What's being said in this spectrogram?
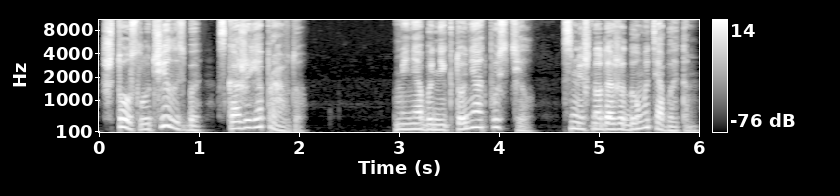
что случилось бы, скажи я правду. Меня бы никто не отпустил Смешно даже думать об этом.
